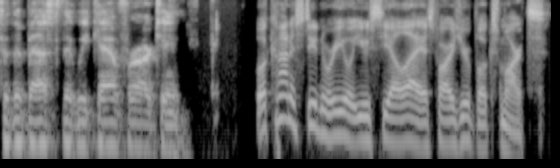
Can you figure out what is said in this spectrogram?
to the best that we can for our team? What kind of student were you at ucla as far as your book smarts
